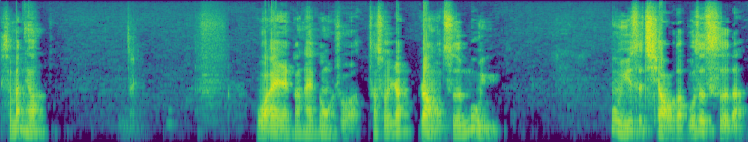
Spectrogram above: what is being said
什么条？我爱人刚才跟我说，他说让让我吃木鱼，木鱼是敲的，不是吃的。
